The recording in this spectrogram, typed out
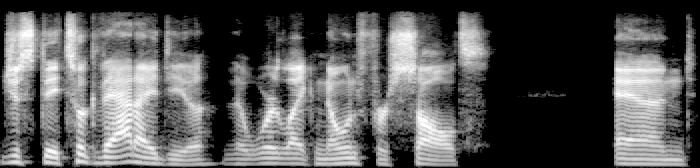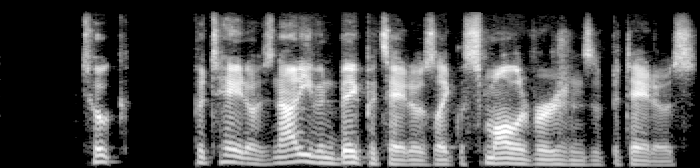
just they took that idea that we're like known for salt and took potatoes, not even big potatoes, like the smaller versions of potatoes,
